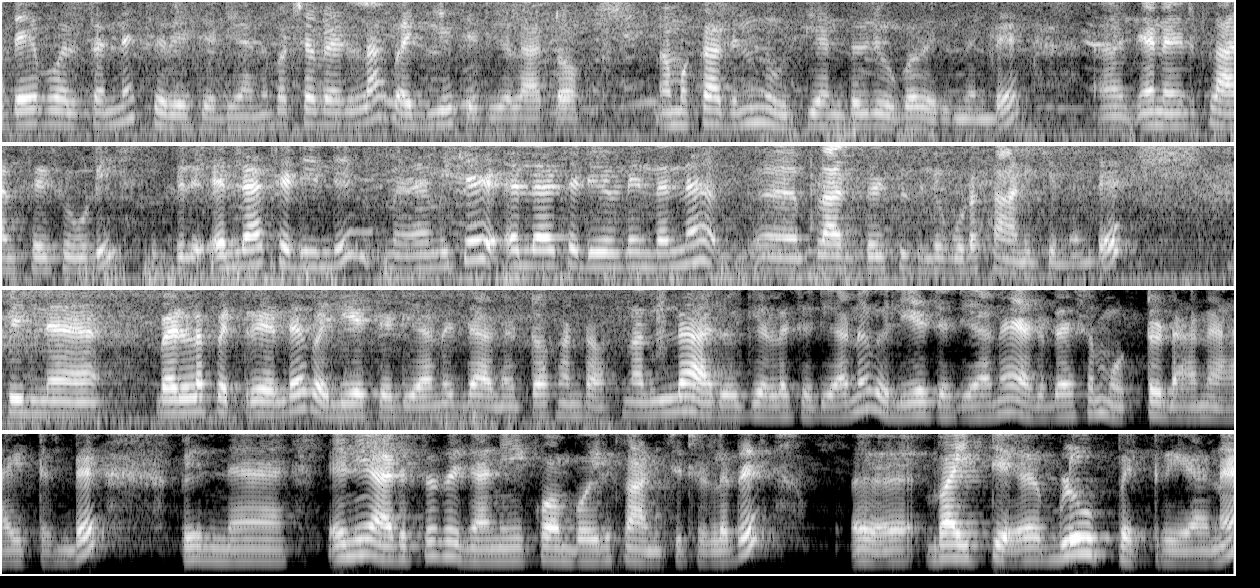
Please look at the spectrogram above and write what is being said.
അതേപോലെ തന്നെ ചെറിയ ചെടിയാണ്. പക്ഷേ വെള്ള വലിയ ചെടികളാട്ടോ. നമുക്കതിന് നൂറ്റി അൻപത് രൂപ വരുന്നുണ്ട്. ഞാൻ അതിന്റെ പ്ലാൻ സൈസ് കൂടി ഇതിൽ എല്ലാ ചെടീന്റെയും മിക്ക എല്ലാ ചെടികളുടെയും തന്നെ പ്ലാൻ സൈസ് ഇതിന്റെ കൂടെ കാണിക്കുന്നുണ്ട്. പിന്നെ വെള്ളപ്പെട്രിയന്റെ വലിയ ചെടിയാണ് ഇതാണ് കേട്ടോ കണ്ടോ? നല്ല ആരോഗ്യമുള്ള ചെടിയാണ്. വലിയ ചെടിയാണ്. ഏകദേശം മുട്ടിടാനായിട്ടുണ്ട്. പിന്നെ ഇനി അടുത്തത് ഞാൻ ഈ കോമ്പോയിൽ കാണിച്ചിട്ടുള്ളത് വൈറ്റ് ബ്ലൂ പെട്രിയാണ്.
